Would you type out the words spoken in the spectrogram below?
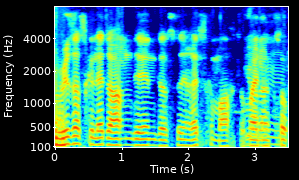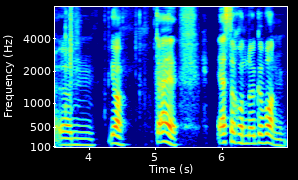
Die Wizard-Skelette haben den, das, den Rest gemacht. Und Ja, dann, ähm, ja, geil. Erste Runde gewonnen.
